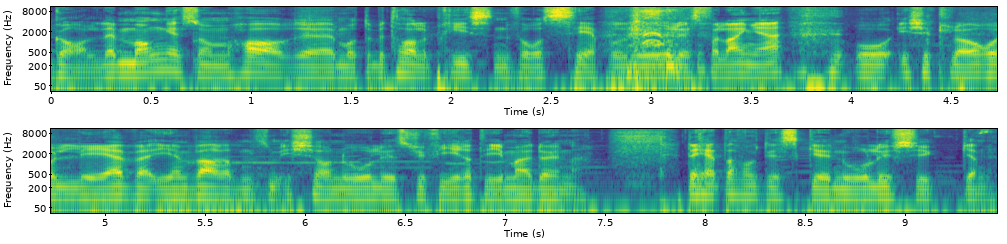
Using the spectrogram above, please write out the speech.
gal. Det er mange som har eh, måttet betale prisen for å se på nordlys for lenge, og ikke klare å leve i en verden som ikke har nordlys 24 timer i døgnet. Det heter faktisk eh, nordlyssyken.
